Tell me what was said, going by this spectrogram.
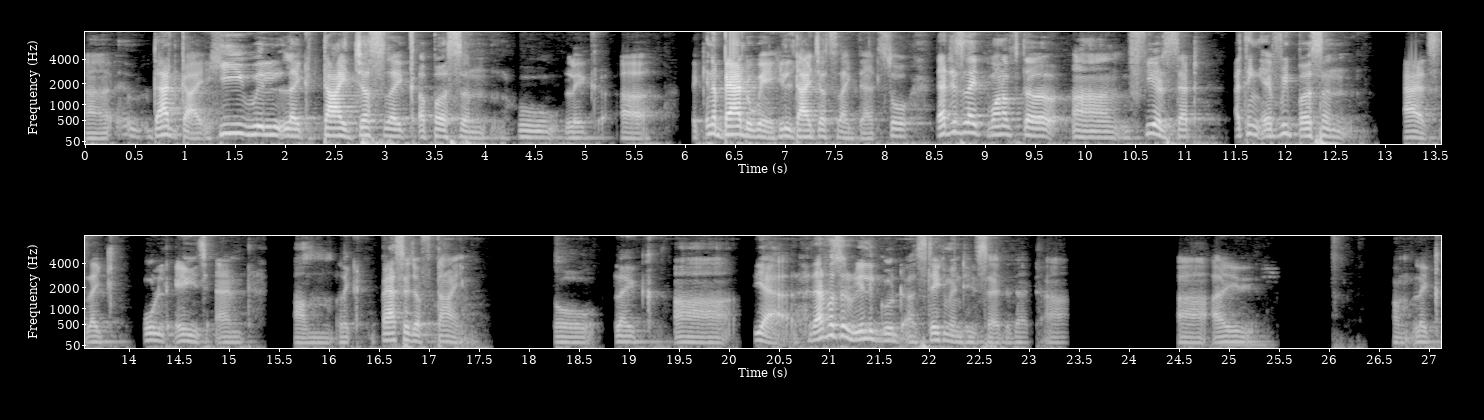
uh, that guy he will like die just like a person who like uh like in a bad way he'll die just like that. So that is like one of the uh, fears that i think every person has like old age and um like passage of time. So like uh yeah that was a really good uh, statement he said that uh, uh i um like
